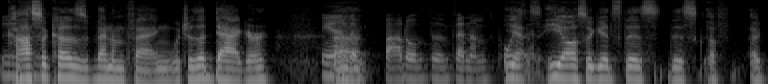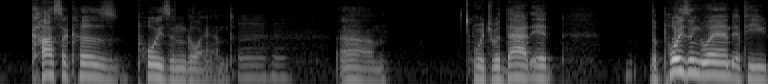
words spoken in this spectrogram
Mm-hmm. Kasaka's venom fang, which is a dagger. And Uh, a bottle of the venom poison. Yes, he also gets this this a, a Kasaka's poison gland. Mm-hmm. Um, which with that it the poison gland, if he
